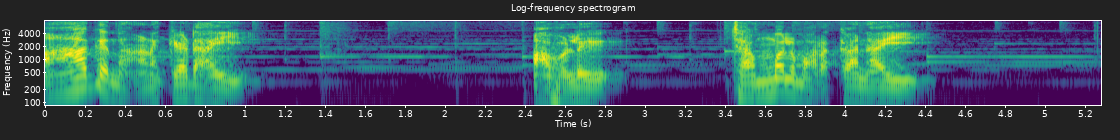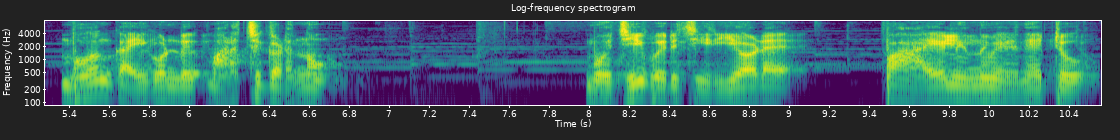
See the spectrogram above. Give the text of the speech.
ആകെ നാണക്കേടായി. അവൾ ചമ്മൽ മറക്കാനായി മുഖം കൈകൊണ്ട് മറച്ചു കിടന്നു. മുജീബ് ഒരു ചിരിയോടെ പായയിൽ നിന്നും എഴുന്നേറ്റു.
